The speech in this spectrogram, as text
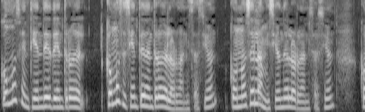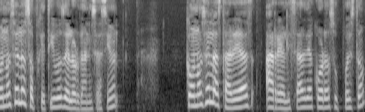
¿Cómo se entiende dentro del cómo se siente dentro de la organización? ¿Conoce la misión de la organización? ¿Conoce los objetivos de la organización? ¿Conoce las tareas a realizar de acuerdo a su puesto?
